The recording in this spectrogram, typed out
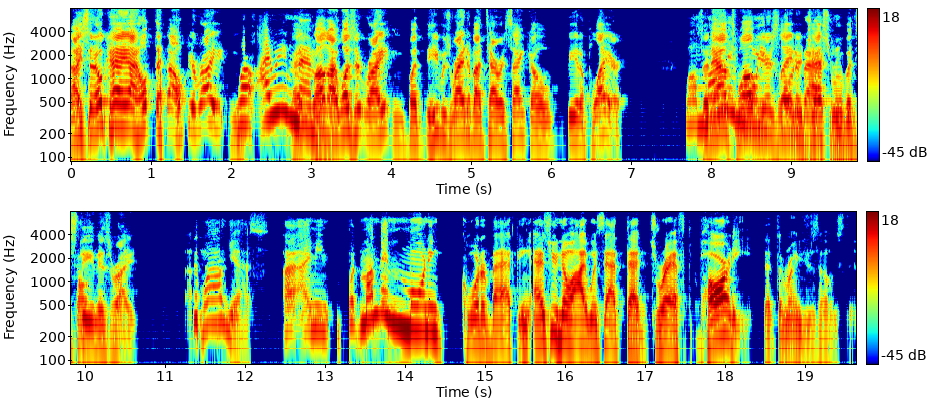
And I said, "Okay, I hope that I hope you're right." And- well, I and, remember. well, I wasn't right, and, but he was right about Tarasenko being a player. well, So now, 12 years later, Jess Rubenstein is right. Uh, well, yes. I, I mean, but Monday morning quarterbacking, as you know, I was at that draft party that the Rangers hosted,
